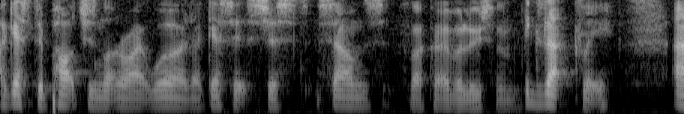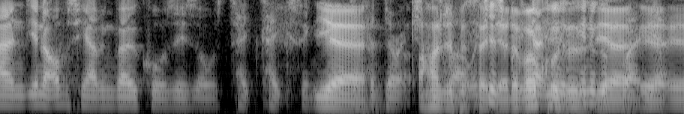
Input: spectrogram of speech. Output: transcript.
I guess departure is not the right word. I guess it's just sounds It's like an evolution. exactly, and you know, obviously having vocals is always take takes things in Yeah, different directions. as hundred well, which percent. Yeah, the vocals in is yeah, yeah, yeah,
